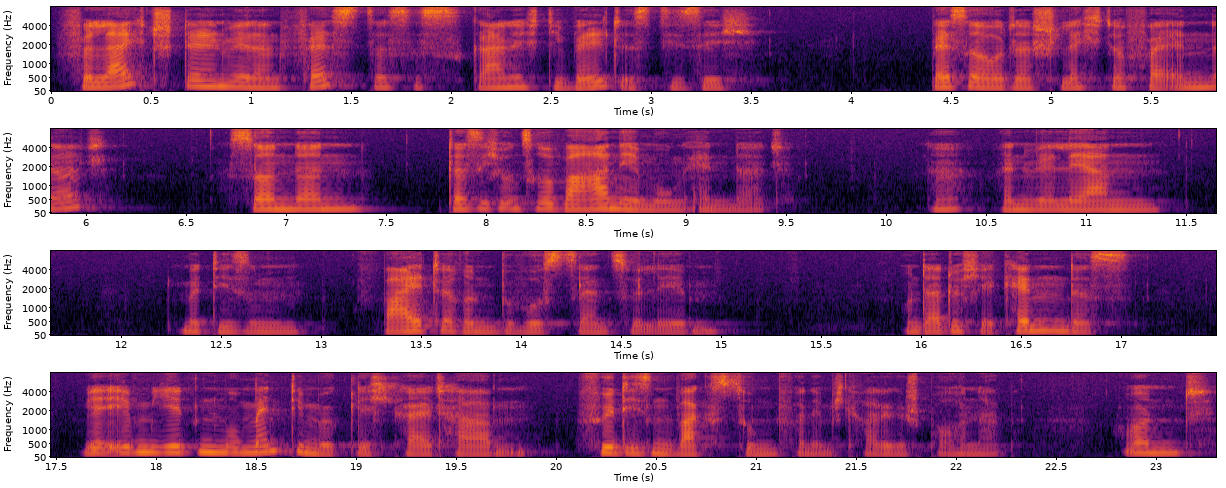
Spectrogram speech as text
vielleicht stellen wir dann fest, dass es gar nicht die Welt ist, die sich besser oder schlechter verändert, sondern dass sich unsere Wahrnehmung ändert. Ne? Wenn wir lernen, mit diesem weiteren Bewusstsein zu leben und dadurch erkennen, dass wir eben jeden Moment die Möglichkeit haben für diesen Wachstum, von dem ich gerade gesprochen habe. Und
